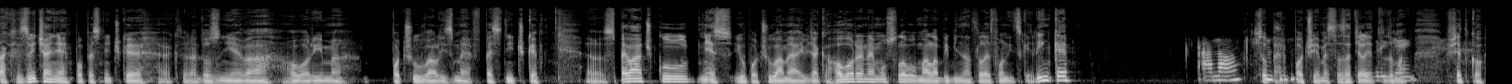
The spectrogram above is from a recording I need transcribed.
Tak zvyčajne po pesničke, ktorá doznieva, hovorím, počúvali sme v pesničke e, speváčku, dnes ju počúvame aj vďaka hovorenému slovu, mala by byť na telefonickej linke. Áno. Super, počujeme sa. Zatiaľ Dobrý je to doma deň. všetko e,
